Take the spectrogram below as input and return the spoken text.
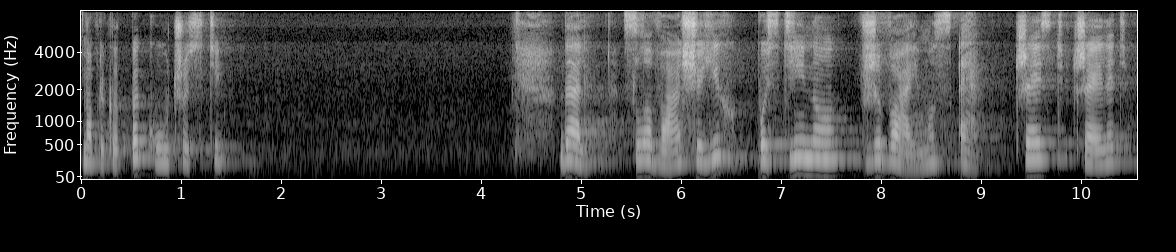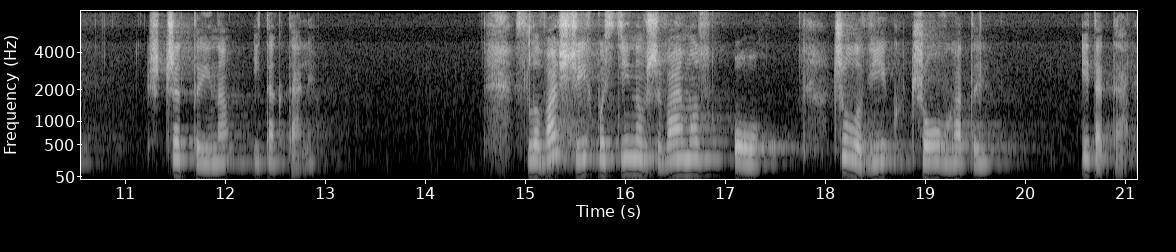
Наприклад, пекучості. Далі слова, що їх постійно вживаємо з Е. Честь, челядь, щетина і так далі. Слова, що їх постійно вживаємо з О. Чоловік, човгати і так далі.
